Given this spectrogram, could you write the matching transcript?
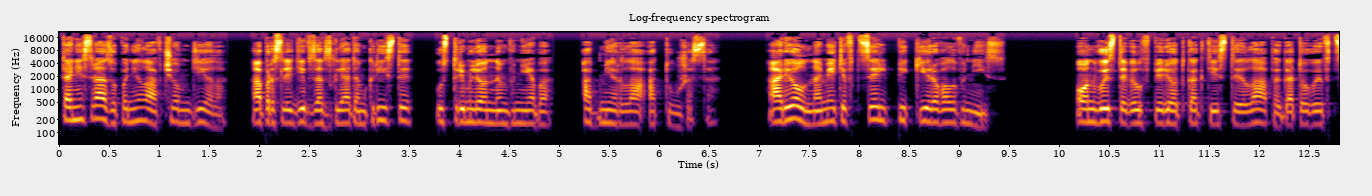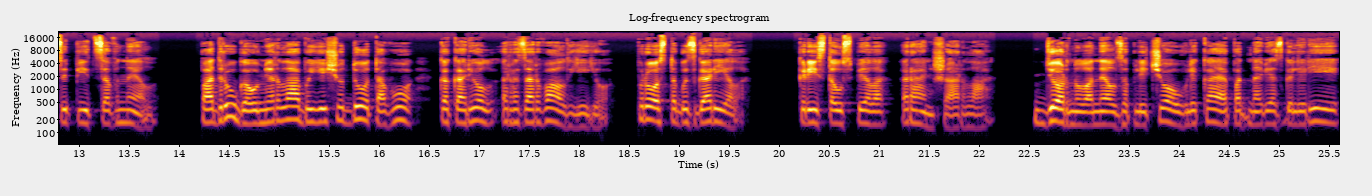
Та не сразу поняла, в чем дело, а проследив за взглядом Кристы, устремленным в небо, обмерла от ужаса. Орел, наметив цель, пикировал вниз. Он выставил вперед когтистые лапы, готовые вцепиться в Нел. Подруга умерла бы еще до того, как орел разорвал ее, просто бы сгорела. Криста успела раньше орла. Дернула Нел за плечо, увлекая под навес галереи,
